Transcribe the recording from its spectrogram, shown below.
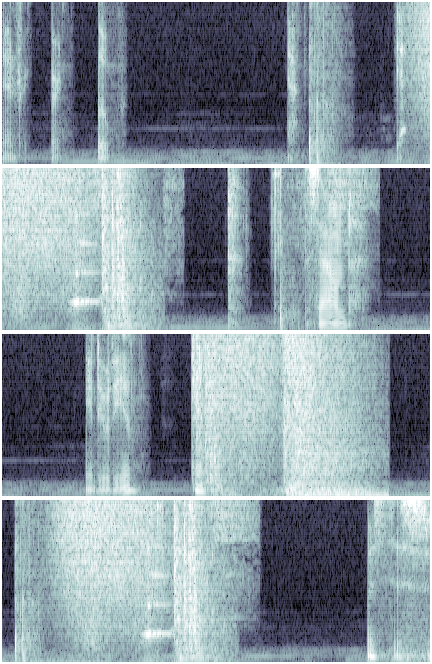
And for key card. Boop. Yeah. Yeah. The sound. Can't do it again. Can't. What's this?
